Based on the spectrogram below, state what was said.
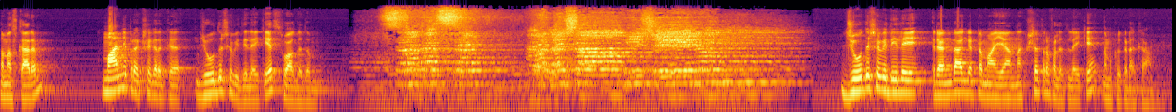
നമസ്കാരം. മാന്യ പ്രേക്ഷകർക്ക് ജ്യോതിഷവിധിയിലേക്ക് സ്വാഗതം. ജ്യോതിഷവിധിയിലെ രണ്ടാം ഘട്ടമായ നക്ഷത്രഫലത്തിലേക്ക് നമുക്ക് കിടക്കാം.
